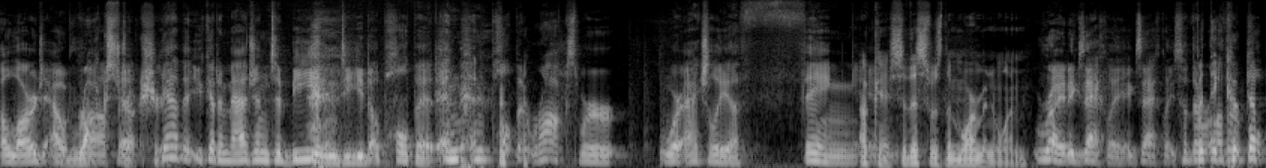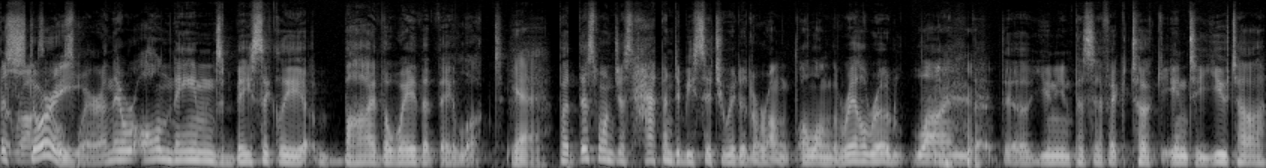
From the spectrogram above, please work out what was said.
a large outcrop rock that- structure. yeah, that you could imagine to be indeed a pulpit, and and pulpit rocks were were actually a thing. Okay, so this was the Mormon one. Right, exactly, exactly. So there But were they cooked up a story. elsewhere, and they were all named basically by the way that they looked. Yeah. But this one just happened to be situated along along the railroad line that the Union Pacific took into Utah,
